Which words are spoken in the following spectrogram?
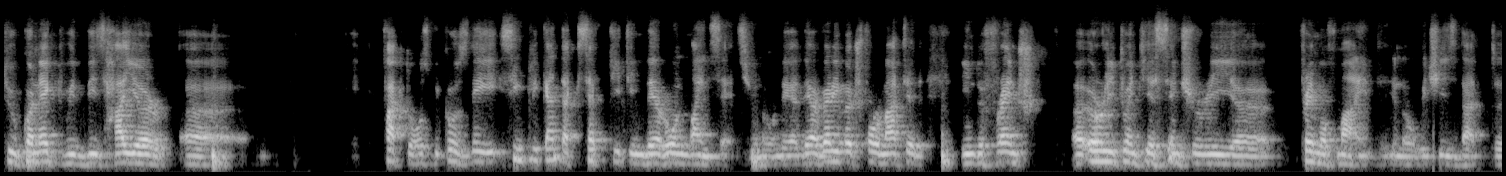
to connect with these higher uh, factors because they simply can't accept it in their own mindsets. You know, they are, they are very much formatted in the French uh, early 20th century uh, frame of mind, you know, which is that uh,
